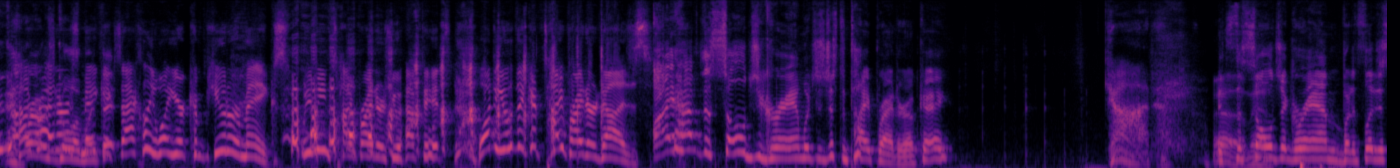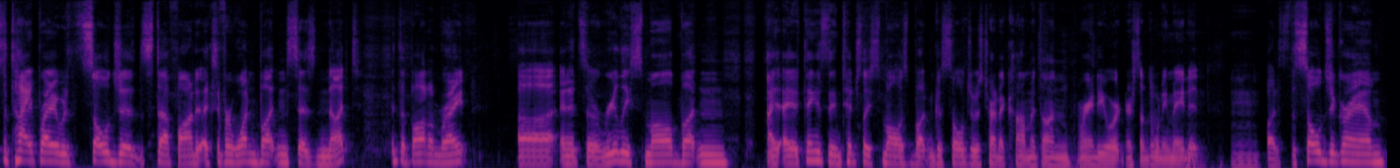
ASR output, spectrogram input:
you got where I was typewriters make exactly what your computer makes. What do you mean typewriters? You have to hit. What do you think a typewriter does? I have the Souljagram, which is just a typewriter. Okay, God. it's Oh, the man. Souljagram, but it's literally just a typewriter with Soulja stuff on it, except for one button says nut at the bottom right. Uh, and it's a really small button. I, I think it's the intentionally smallest button because Soulja was trying to comment on Randy Orton or something when he made it. But it's the Souljagram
